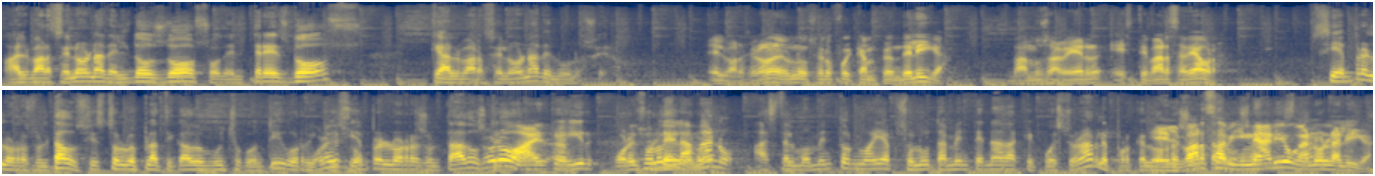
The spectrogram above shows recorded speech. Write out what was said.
al Barcelona del 2-2 o del 3-2 que al Barcelona del 1-0. El Barcelona del 1-0 fue campeón de liga. Vamos a ver este Barça de ahora. Siempre los resultados, y esto lo he platicado mucho contigo, Ricky, siempre los resultados no, hay, que ir por eso de la mano. Hasta el momento no hay absolutamente nada que cuestionarle. porque los El Barça binario ganó la liga.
